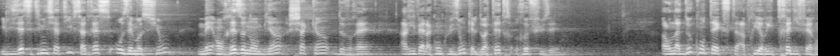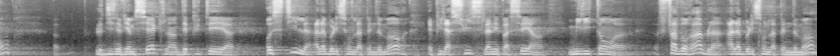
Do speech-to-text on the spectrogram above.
Il disait Cette initiative s'adresse aux émotions, mais en raisonnant bien, chacun devrait arriver à la conclusion qu'elle doit être refusée. Alors on a deux contextes a priori très différents. Le 19e siècle, un député euh, hostile à l'abolition de la peine de mort, et puis la Suisse l'année passée, un militant euh, favorable à l'abolition de la peine de mort.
